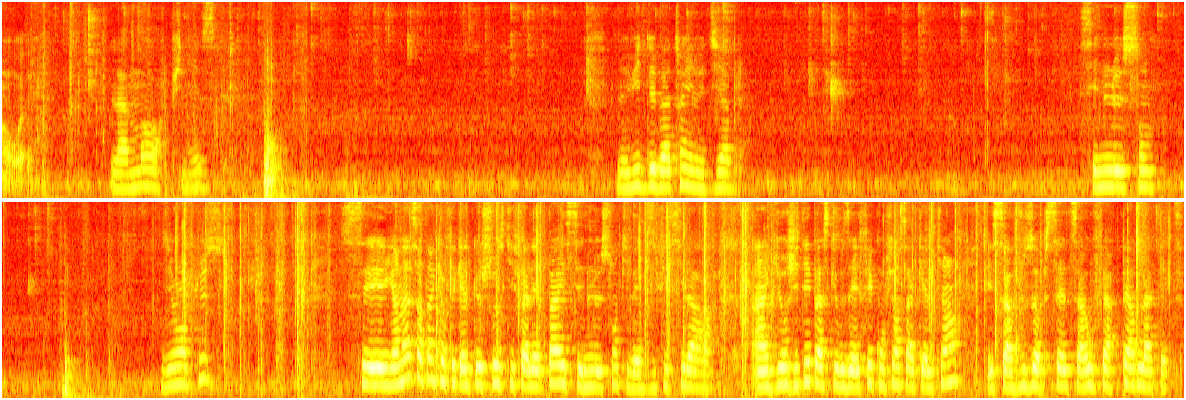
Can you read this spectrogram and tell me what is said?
Ah ouais. La mort, punaise. Le 8 de bâton et le diable. C'est une leçon. Dis-moi en plus. Il y en a certains qui ont fait quelque chose qu'il fallait pas et c'est une leçon qui va être difficile à, ingurgiter parce que vous avez fait confiance à quelqu'un et ça vous obsède, ça va vous faire perdre la tête.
